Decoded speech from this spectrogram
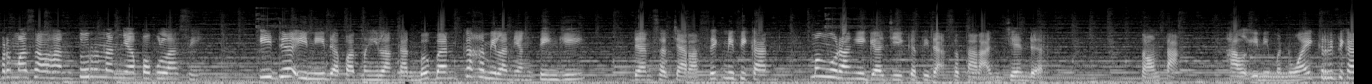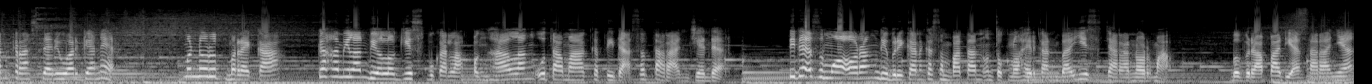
permasalahan turunannya populasi, ide ini dapat menghilangkan beban kehamilan yang tinggi dan secara signifikan mengurangi gaji ketidaksetaraan gender. Sontak, hal ini menuai kritikan keras dari warganet. Menurut mereka, kehamilan biologis bukanlah penghalang utama ketidaksetaraan gender. Tidak semua orang diberikan kesempatan untuk melahirkan bayi secara normal. Beberapa di antaranya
